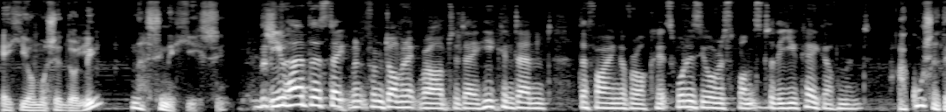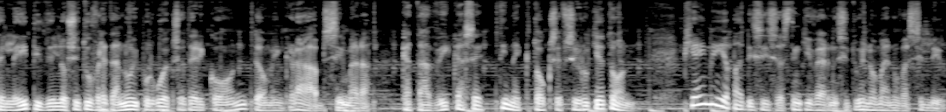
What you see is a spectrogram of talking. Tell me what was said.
Έχει όμως εντολή να συνεχίσει. You heard the statement from Dominic Raab today. He condemned the firing of rockets. What is your response to the UK government? Ακούσατε, λέει, τη δήλωση του Βρετανού Υπουργού Εξωτερικών, Dominic Raab, σήμερα. Καταδίκασε την εκτόξευση ρουκετών. Ποια είναι η απάντησή σας στην κυβέρνηση του Ηνωμένου Βασιλείου;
